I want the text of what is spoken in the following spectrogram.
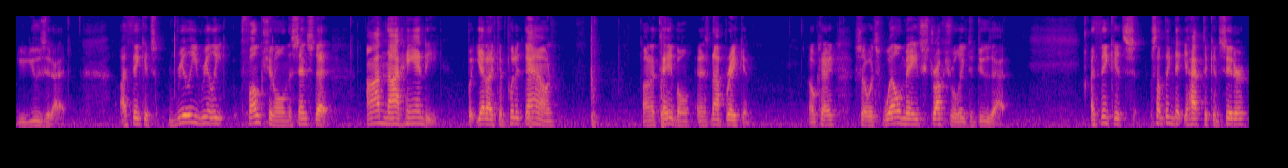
you use it at. I think it's really, really functional in the sense that I'm not handy, but yet I can put it down on a table and it's not breaking. Okay? So it's well made structurally to do that. I think it's something that you have to consider.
